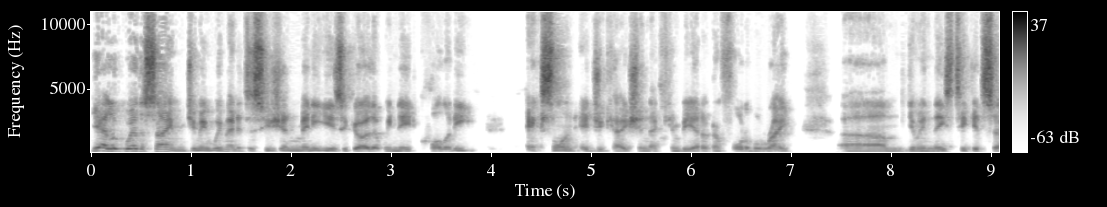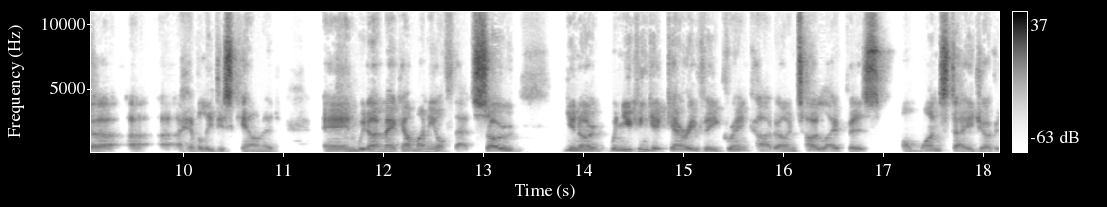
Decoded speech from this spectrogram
Yeah, look, we're the same, Jimmy. We made a decision many years ago that we need quality, excellent education that can be at an affordable rate. Um, I mean, these tickets are, are, are heavily discounted, and we don't make our money off that. So, you know, when you can get Gary V, Grant Cardone, Tai Lopez on one stage over,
